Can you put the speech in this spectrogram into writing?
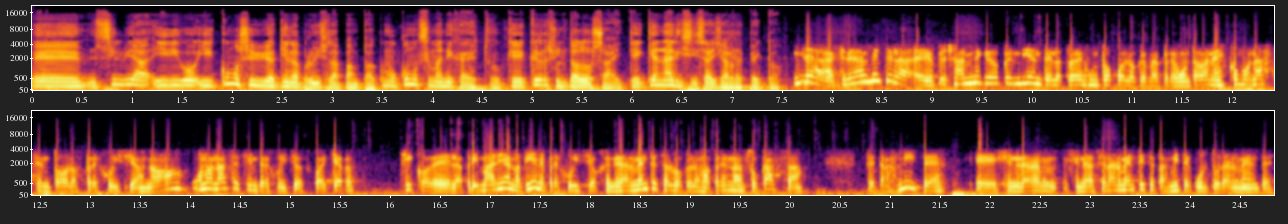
Eh, Silvia, y digo, ¿y cómo se vive aquí en la provincia de La Pampa? ¿Cómo, cómo se maneja esto? ¿Qué, qué resultados hay? ¿Qué, ¿Qué análisis hay al respecto? Mira, generalmente la, eh, ya a mí me quedó pendiente la otra vez un poco lo que me preguntaban es cómo nacen todos los prejuicios, ¿no? Uno nace sin prejuicios. Cualquier chico de la primaria no tiene prejuicios generalmente, salvo que los aprenda en su casa. Se transmite eh, general, generacionalmente y se transmite culturalmente.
